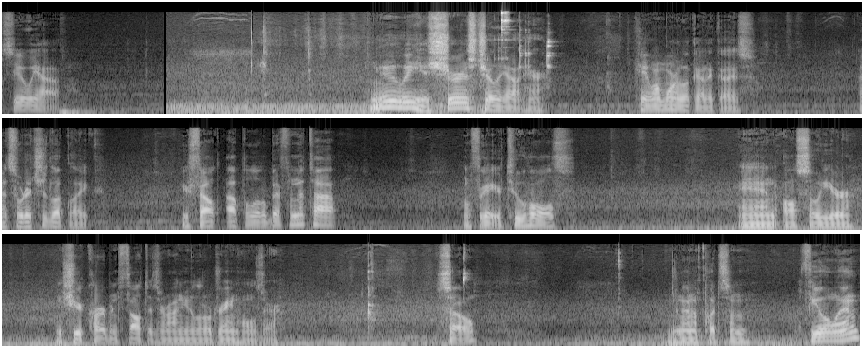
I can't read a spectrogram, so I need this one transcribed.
see what we have. Ooh, it sure is chilly out here. Okay, one more look at it, guys. That's what it should look like. Your felt up a little bit from the top. Don't forget your two holes. And also your, make sure your carbon felt is around your little drain holes there. So, I'm to put some fuel in.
